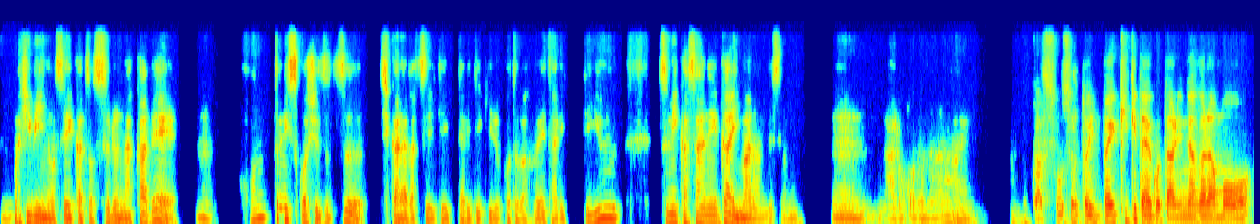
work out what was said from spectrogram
うんまあ、日々の生活をする中で、うん。本当に少しずつ力がついていったりできることが増えたりっていう積み重ねが今なんですよね。うん。なるほどな。はい。なんかそうするといっぱい聞きたいことありながらも、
